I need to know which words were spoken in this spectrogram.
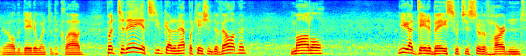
You know, all the data went to the cloud. But today, it's you've got an application development model. You got database, which is sort of hardened,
